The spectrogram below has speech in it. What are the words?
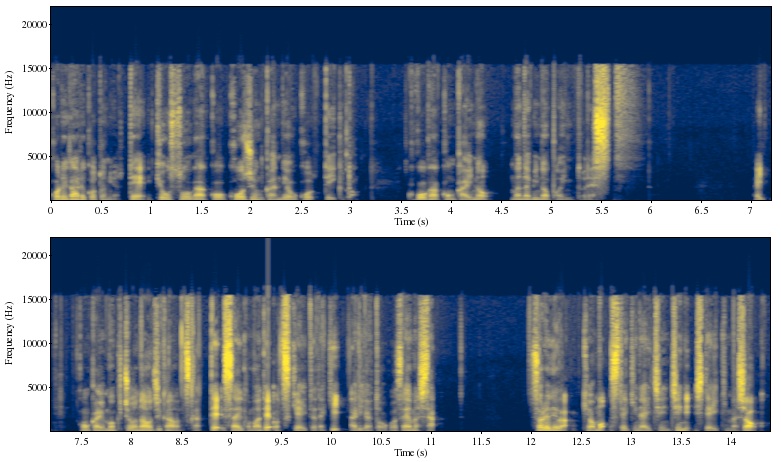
これがあることによって競争がこう好循環で起こっていくと。ここが今回の学びのポイントです。はい。今回も貴重なお時間を使って最後までお付き合いいただきありがとうございました。それでは今日も素敵な一日にしていきましょう。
